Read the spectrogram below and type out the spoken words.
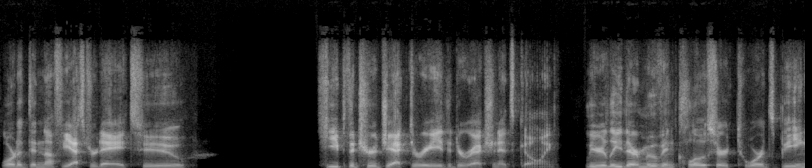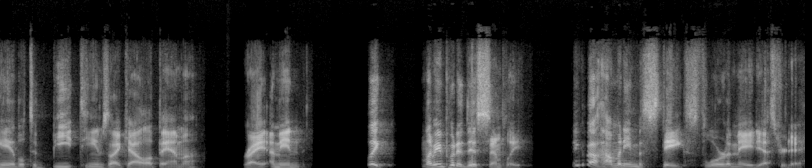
Florida did enough yesterday to keep the trajectory, the direction it's going. Clearly, they're moving closer towards being able to beat teams like Alabama, right? I mean, like let me put it this simply. Think about how many mistakes Florida made yesterday.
